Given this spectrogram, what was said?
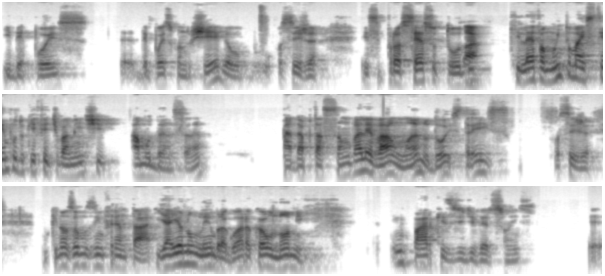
e depois, depois quando chega, ou, ou seja, esse processo todo claro. que leva muito mais tempo do que efetivamente a mudança, né? A adaptação vai levar um ano, dois, três, ou seja, o que nós vamos enfrentar. E aí eu não lembro agora qual é o nome em parques de diversões. É,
